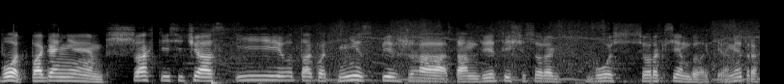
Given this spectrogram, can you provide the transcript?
Вот, погоняем в шахте сейчас. И вот так вот, не спеша. Там 2047 было километров.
